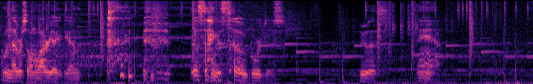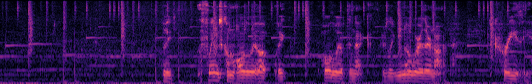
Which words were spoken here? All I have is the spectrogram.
I'm never selling a lottery egg again. this thing is so gorgeous. Look at this. Man. Like, the flames come all the way up, like, all the way up the neck. There's like nowhere they're not. It's crazy.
